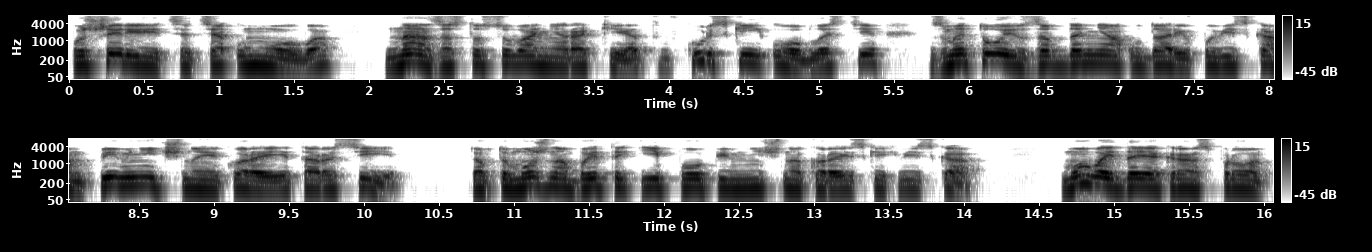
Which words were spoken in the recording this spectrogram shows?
поширюється ця умова на застосування ракет в Курській області з метою завдання ударів по військам Північної Кореї та Росії. Тобто можна бити і по північно-корейських військах. Мова йде якраз про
